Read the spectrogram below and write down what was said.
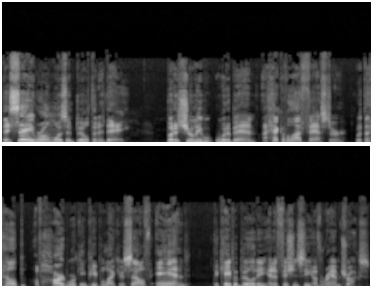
They say Rome wasn't built in a day, but it surely would have been a heck of a lot faster with the help of hardworking people like yourself and the capability and efficiency of Ram trucks.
